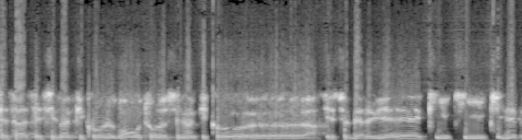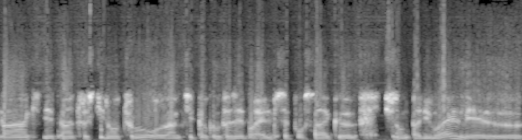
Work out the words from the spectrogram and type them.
C'est ça, c'est Sylvain Picot, le grand retour de Sylvain Picot, euh, artiste berruyer, qui, qui, qui dépeint, qui dépeint tout ce qui l'entoure, un petit peu comme faisait Brel. C'est pour ça que ils sont pas du Brel, mais euh,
